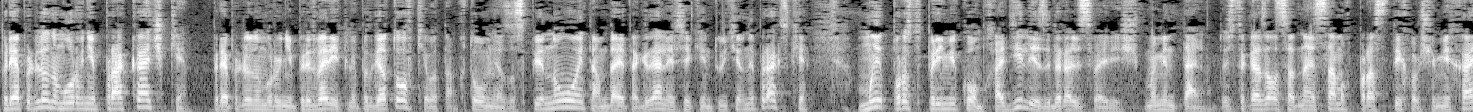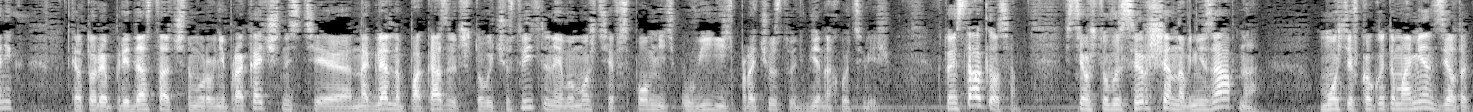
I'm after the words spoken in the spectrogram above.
При определенном уровне прокачки, при определенном уровне предварительной подготовки, вот там, кто у меня за спиной, там, да, и так далее, всякие интуитивные практики, мы просто прямиком ходили и забирали свои вещи, моментально. То есть это оказалась одна из самых простых вообще механик, которая при достаточном уровне прокачанности наглядно показывает, что вы чувствительны, и вы можете вспомнить, увидеть, прочувствовать, где находится вещь. Кто не сталкивался с тем, что вы совершенно внезапно можете в какой-то момент сделать так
